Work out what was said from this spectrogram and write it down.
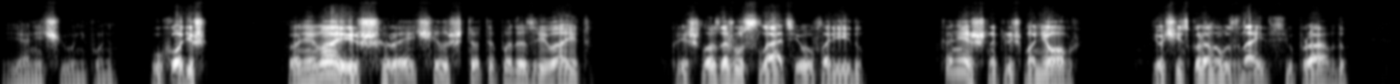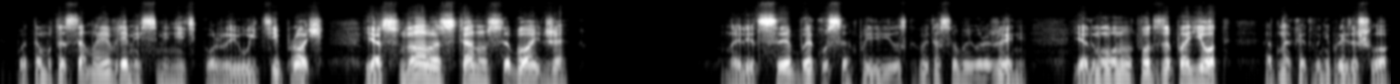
Я ничего не понял. Уходишь? Понимаешь, Рэйчел что-то подозревает. Пришлось даже услать его в Флориду. Конечно, это лишь маневр, и очень скоро она узнает всю правду. Потому-то самое время сменить кожу и уйти прочь. Я снова стану собой, Джек. На лице Бекуса появилось какое-то особое выражение. Я думал, он вот-вот запоет, однако этого не произошло.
